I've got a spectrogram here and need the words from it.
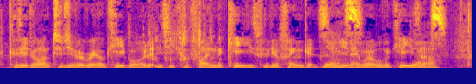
because the advantage of a real keyboard is you can find the keys with your fingers yes. and you know where all the keys yes. are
